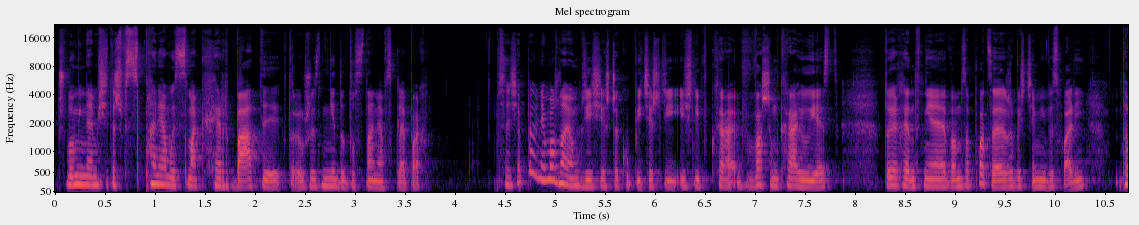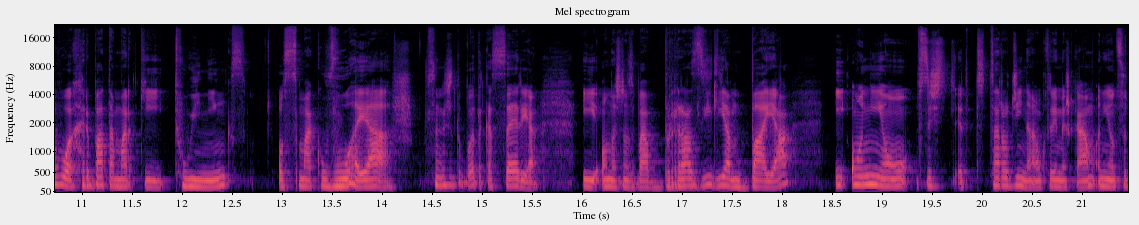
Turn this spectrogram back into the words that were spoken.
Przypomina mi się też wspaniały smak herbaty, która już jest nie do dostania w sklepach. W sensie pewnie można ją gdzieś jeszcze kupić, jeśli, jeśli w, w, waszym kraju jest, to ja chętnie wam zapłacę, żebyście mi wysłali. To była herbata marki Twinnings o smaku Voyage. W sensie to była taka seria i ona się nazywała Brazilian Baja i oni ją, w sensie ta rodzina, u której mieszkałam, oni ją co,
